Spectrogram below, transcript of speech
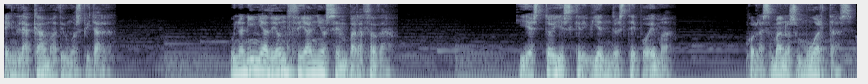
en la cama de un hospital. Una niña de once años embarazada y estoy escribiendo este poema con las manos muertas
